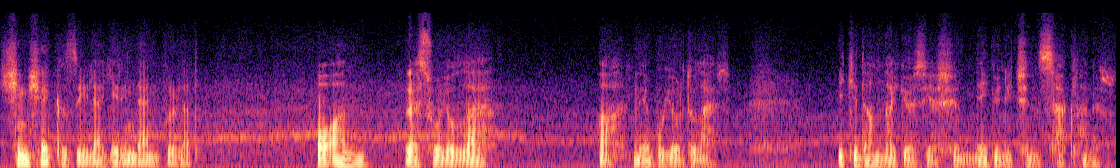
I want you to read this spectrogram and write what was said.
şimşek kızıyla yerinden fırladı. O an Resulullah ah ne buyurdular. İki damla gözyaşı ne gün için saklanır.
